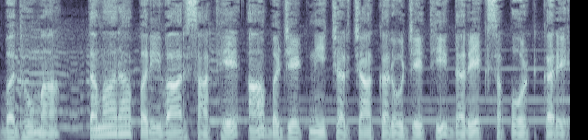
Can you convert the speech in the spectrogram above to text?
વધુમાં, તમારા પરિવાર સાથે આ બજેટની ચર્ચા કરો જેથી દરેક સપોર્ટ કરે.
